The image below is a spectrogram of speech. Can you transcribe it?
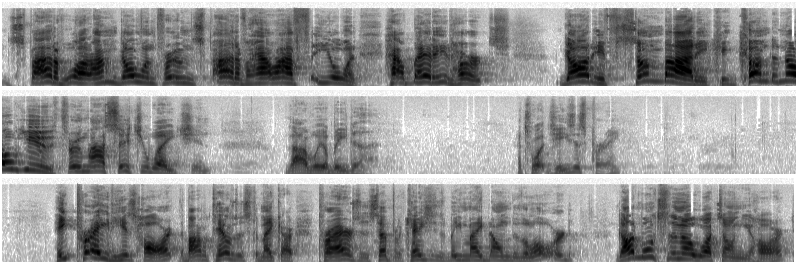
in spite of what I'm going through, in spite of how I feel and how bad it hurts, God, if somebody can come to know you through my situation, Thy will be done. That's what Jesus prayed. He prayed his heart. The Bible tells us to make our prayers and supplications be made known to the Lord. God wants to know what's on your heart.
